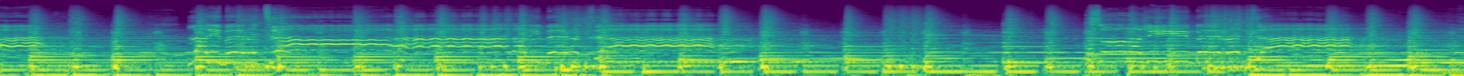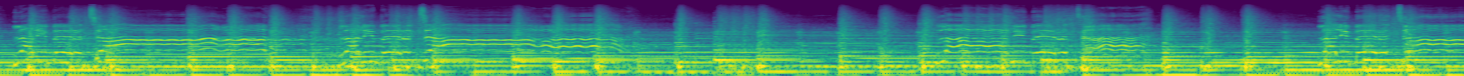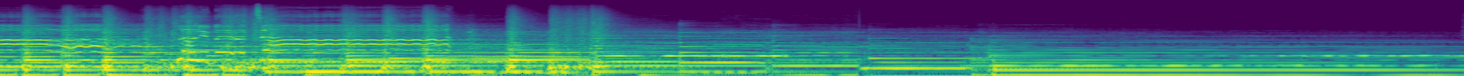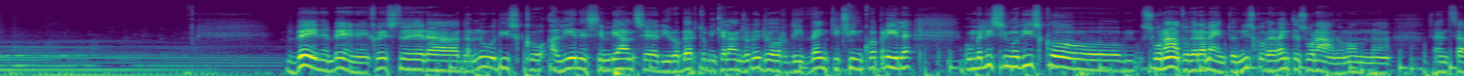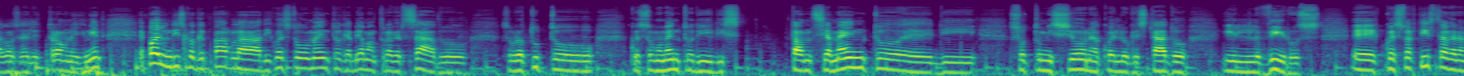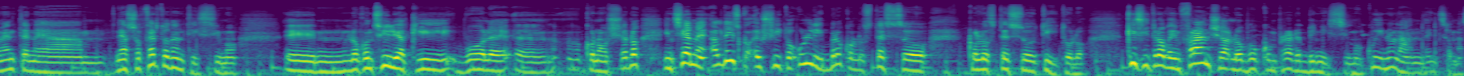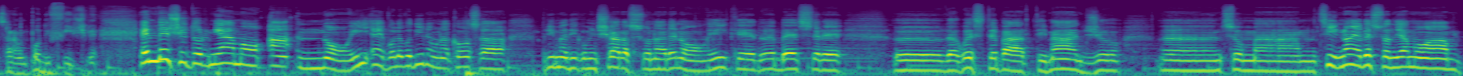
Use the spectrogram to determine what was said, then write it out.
Bene, bene, questo era dal nuovo disco Aliene Sembianze di Roberto Michelangelo e Giordi, 25 aprile, un bellissimo disco suonato veramente, un disco veramente suonato, non senza cose elettroniche, niente. E poi un disco che parla di questo momento che abbiamo attraversato, soprattutto questo momento di, di stanziamento e di sottomissione a quello che è stato il virus. E questo artista veramente ne ha, ne ha sofferto tantissimo. E, mm, lo consiglio a chi vuole eh, conoscerlo. Insieme al disco è uscito un libro con lo, stesso, con lo stesso titolo. Chi si trova in Francia lo può comprare benissimo, qui in Olanda insomma sarà un po' difficile. E invece torniamo a noi e volevo dire una cosa prima di cominciare a suonare noi che dovrebbe essere eh, da queste parti, maggio, eh, insomma, sì, noi adesso andiamo a,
